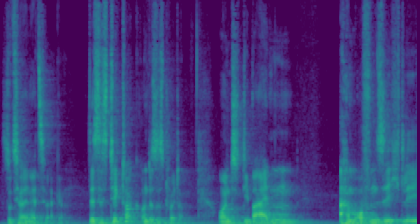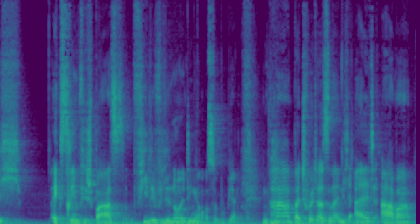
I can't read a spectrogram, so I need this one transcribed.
soziale Netzwerke. Das ist TikTok und das ist Twitter. Und die beiden haben offensichtlich extrem viel Spaß, viele, viele neue Dinge auszuprobieren. Ein paar bei Twitter sind eigentlich alt, aber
